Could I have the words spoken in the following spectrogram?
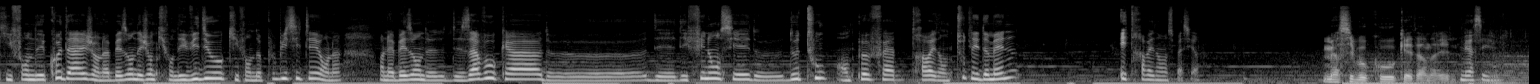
qui font des codages, on a besoin des gens qui font des vidéos, qui font de la publicité, on a, on a besoin de, des avocats, de, des, financiers, de, de, tout. On peut faire travailler dans tous les domaines et travailler dans le spatial. Merci beaucoup, Kate Arnail. Merci, Jules.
